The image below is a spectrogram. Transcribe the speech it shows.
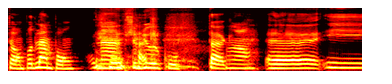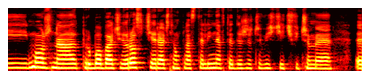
tą, pod lampą na, przy Tak. biurku. Tak. No. E, I można próbować rozcierać tą plastelinę, wtedy rzeczywiście ćwiczymy e,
